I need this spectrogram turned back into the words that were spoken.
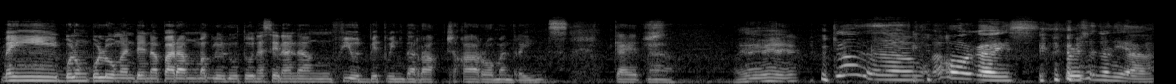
may bulong-bulungan din na parang magluluto na sila ng feud between The Rock tsaka Roman Reigns. Kahit na... Eh, Kaya, um, ako guys, personally ah,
